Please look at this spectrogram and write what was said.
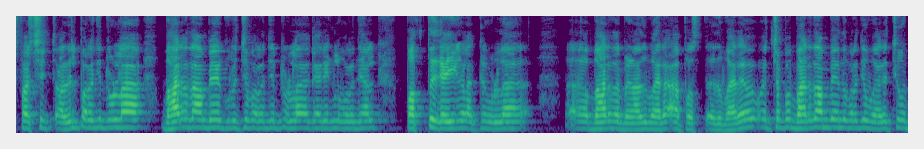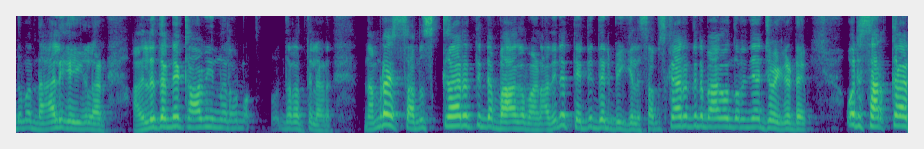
സ്പർശി അതിൽ പറഞ്ഞിട്ടുള്ള ഭാരതാംബയെക്കുറിച്ച് പറഞ്ഞിട്ടുള്ള കാര്യങ്ങൾ പറഞ്ഞാൽ പത്ത് കൈകളൊക്കെ ഉള്ള ഭാരതാംബയാണ്. അത് വര അത് വര വെച്ചപ്പോൾ ഭാരതാംബ എന്ന് പറഞ്ഞ് വരച്ചു വന്നപ്പോൾ നാല് കൈകളാണ്. അതിൽ തന്നെ കാവ്യ നിറം നിറത്തിലാണ്. നമ്മുടെ സംസ്കാരത്തിന്റെ ഭാഗമാണ്. അതിനെ തെറ്റിദ്ധരിപ്പിക്കൽ. സംസ്കാരത്തിന്റെ ഭാഗം എന്ന് പറഞ്ഞാൽ ചോദിക്കട്ടെ ഒരു സർക്കാർ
